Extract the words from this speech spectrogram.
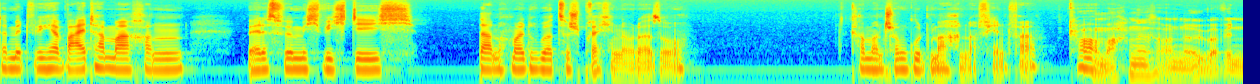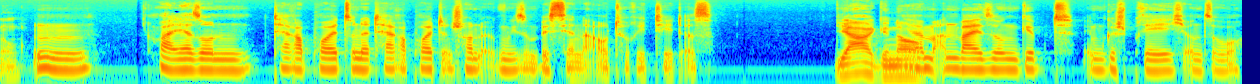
damit wir hier weitermachen, wäre es für mich wichtig, da noch mal drüber zu sprechen oder so. Kann man schon gut machen, auf jeden Fall. Kann man machen, ist auch eine Überwindung. Weil ja so ein Therapeut, so eine Therapeutin schon irgendwie so ein bisschen eine Autorität ist. Ja, genau. Der ihm Anweisungen gibt im Gespräch und so.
